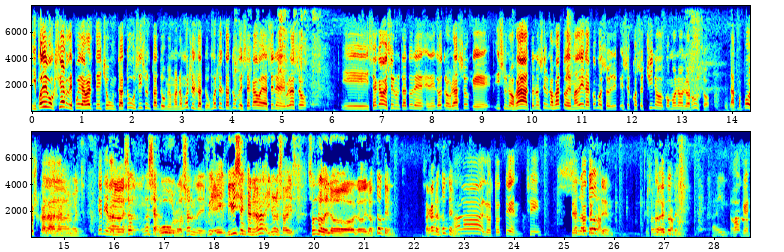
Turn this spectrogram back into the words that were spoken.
y podés boxear después de haberte hecho un tatú. Se hizo un tatú, mi hermano. Muestra el tatú. Muestra el tatú que se acaba de hacer en el brazo. Y se acaba de hacer un tatú en, el otro brazo que hizo unos gatos, no sé, unos gatos de madera. ¿Cómo eso? ¿Eso es coso chino como no los rusos? La poposhka, la, la- Ah, ¿Qué mierda? No, eso? son- no seas burro. Son, eh, vi- vivís en Canadá y no lo sabés. Son lo de, lo, lo de los totem. Sacá los totem. Ah, los totem, sí. son los totem. Son los de totem. Ahí. Ok.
